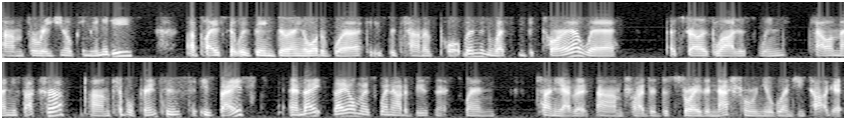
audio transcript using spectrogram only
um, for regional communities. A place that we've been doing a lot of work is the town of Portland in Western Victoria, where Australia's largest wind tower manufacturer, um, Keppel Prince, is, is based. And they, they almost went out of business when Tony Abbott um, tried to destroy the national renewable energy target.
